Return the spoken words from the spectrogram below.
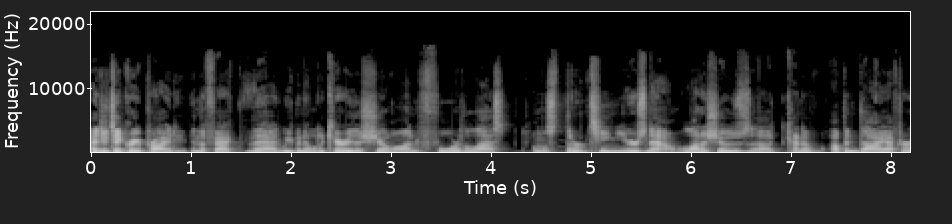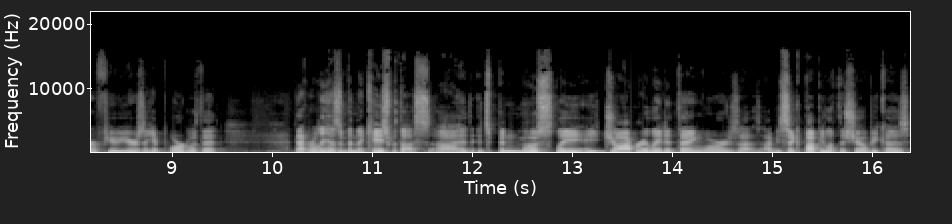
I do take great pride in the fact that we've been able to carry this show on for the last almost 13 years now. A lot of shows uh, kind of up and die after a few years. They get bored with it. That really hasn't been the case with us. Uh, it, has been mostly a job related thing. Whereas uh, I mean, Sick Puppy left the show because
